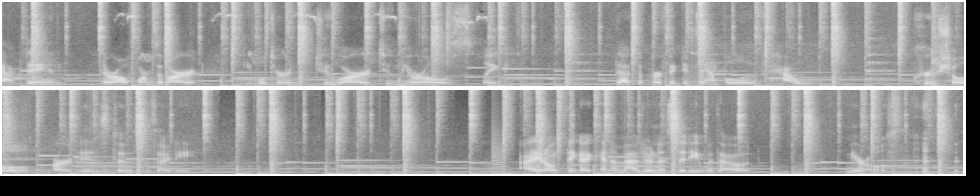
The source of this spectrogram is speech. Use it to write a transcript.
acting, and they're all forms of art. People turn to art, to murals. Like that's a perfect example of how crucial art is to society. I don't think I can imagine a city without murals.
